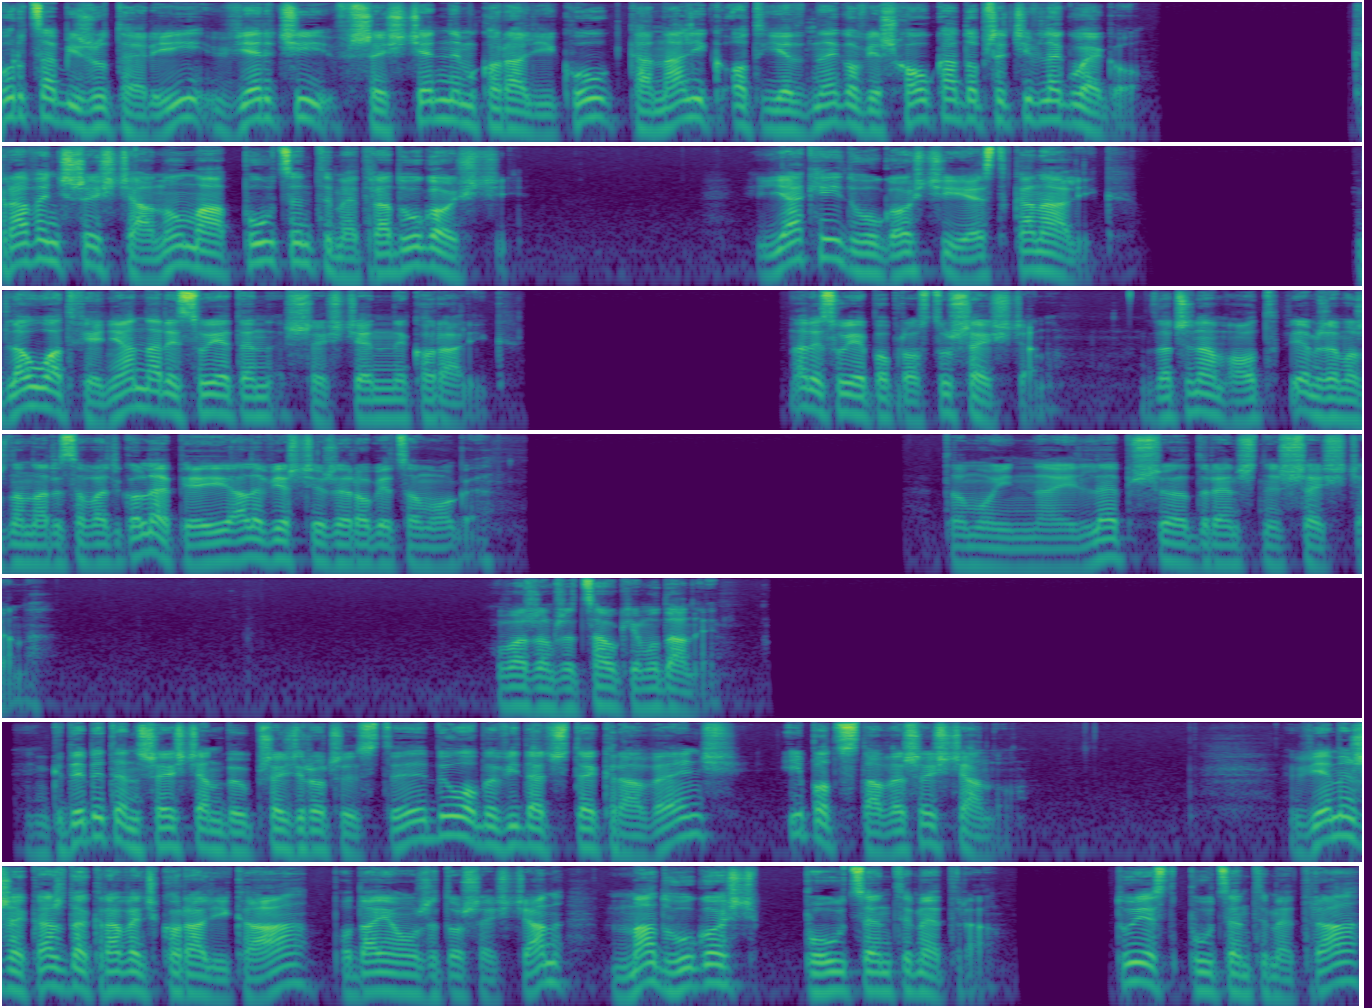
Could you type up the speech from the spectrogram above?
Twórca biżuterii wierci w sześciennym koraliku kanalik od jednego wierzchołka do przeciwległego. Krawędź sześcianu ma pół centymetra długości. Jakiej długości jest kanalik? Dla ułatwienia narysuję ten sześcienny koralik. Narysuję po prostu sześcian. Zaczynam od… Wiem, że można narysować go lepiej, ale wierzcie, że robię co mogę. To mój najlepszy odręczny sześcian. Uważam, że całkiem udany. Gdyby ten sześcian był przeźroczysty, byłoby widać tę krawędź i podstawę sześcianu. Wiemy, że każda krawędź koralika, podają, że to sześcian, ma długość pół centymetra. Tu jest pół centymetra,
